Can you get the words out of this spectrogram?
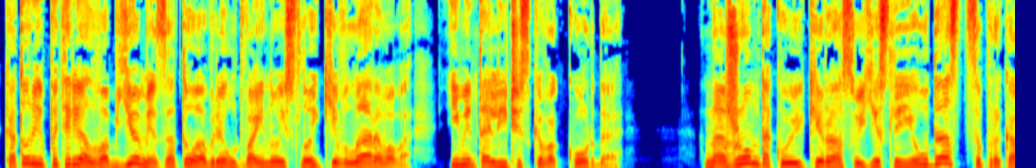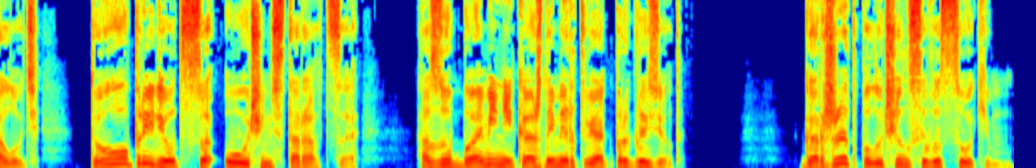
который потерял в объеме, зато обрел двойной слой кевларового и металлического корда. Ножом такую керасу, если и удастся проколоть, то придется очень стараться, а зубами не каждый мертвяк прогрызет. Горжет получился высоким,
